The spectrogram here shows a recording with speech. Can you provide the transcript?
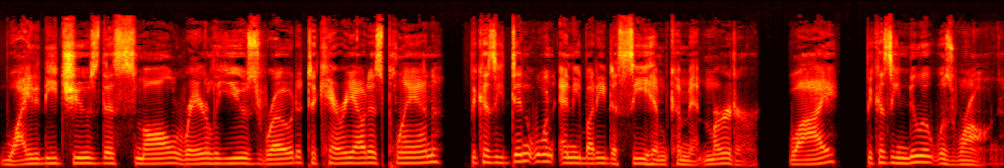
Why did he choose this small, rarely used road to carry out his plan? Because he didn't want anybody to see him commit murder. Why? Because he knew it was wrong.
